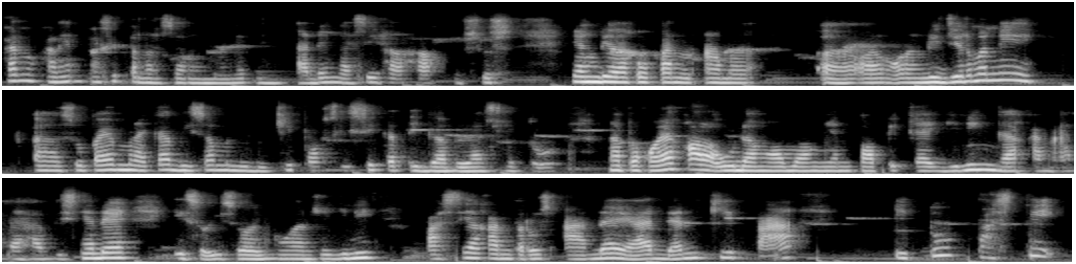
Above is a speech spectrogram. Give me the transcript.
kan kalian pasti penasaran banget nih. Ada nggak sih hal-hal khusus yang dilakukan sama uh, orang-orang di Jerman nih uh, supaya mereka bisa menduduki posisi ke-13 gitu. Nah, pokoknya kalau udah ngomongin topik kayak gini nggak akan ada habisnya deh. Isu-isu lingkungan kayak gini pasti akan terus ada ya dan kita itu pasti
